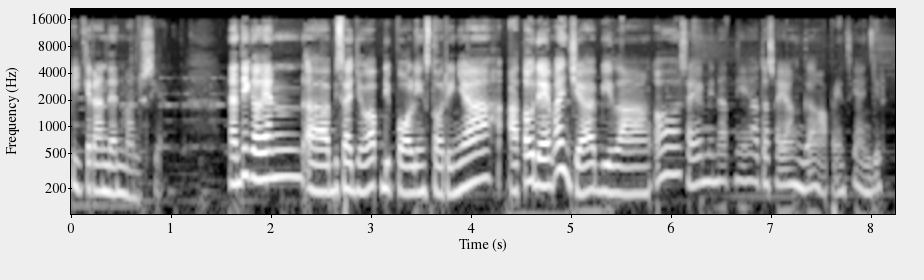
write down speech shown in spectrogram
@pikiran dan manusia. Nanti kalian uh, bisa jawab di polling story-nya atau DM aja bilang, "Oh, saya minat nih" atau "Saya enggak." Ngapain sih anjir?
